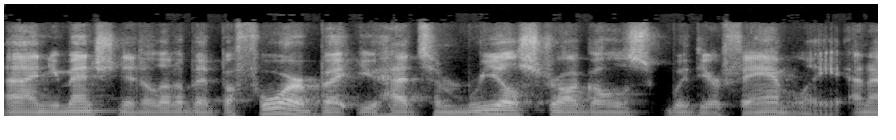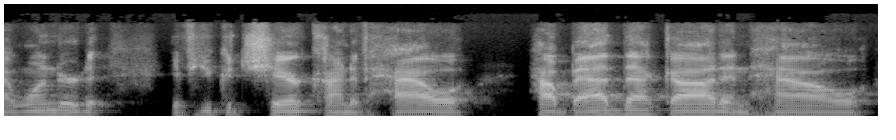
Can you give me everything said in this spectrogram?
and you mentioned it a little bit before but you had some real struggles with your family. And i wondered if you could share kind of how how bad that got and how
